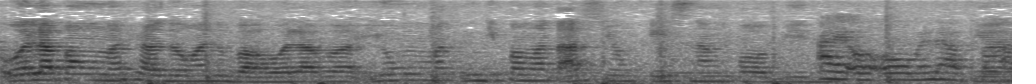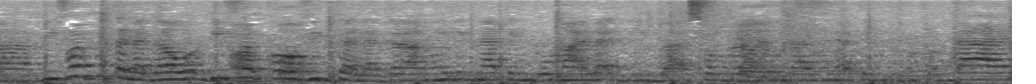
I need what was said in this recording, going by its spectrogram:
wala pang masyadong ano ba, wala ba, yung hindi pa mataas yung case ng COVID. Ay, oo, wala pa. Before pa talaga, before Opo. COVID talaga, ang hilig natin gumala, di ba? Sobrang Yes. dami natin pinupuntahan.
